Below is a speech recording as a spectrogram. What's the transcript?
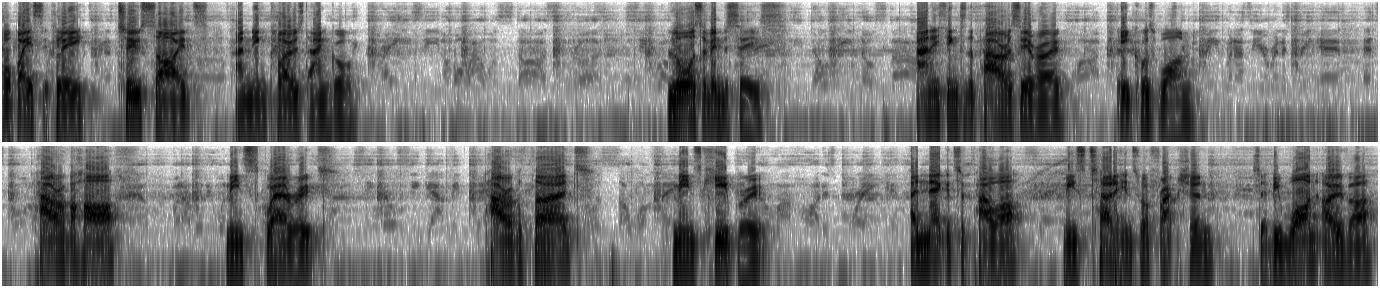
or basically two sides and the enclosed angle. Laws of indices. Anything to the power of 0 equals 1. Power of a half means square root. Power of a third means cube root. A negative power means turn it into a fraction. So it'd be 1 over,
